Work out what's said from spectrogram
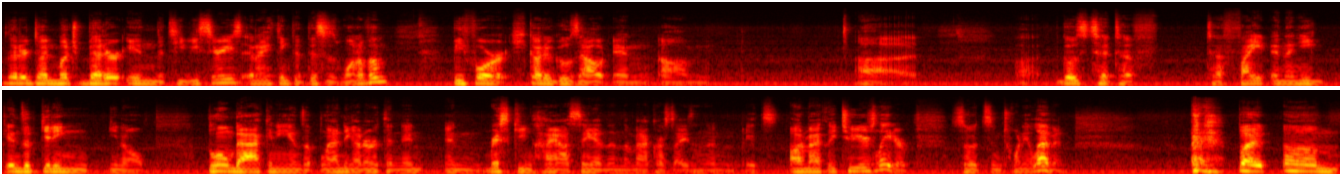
that are done much better in the TV series, and I think that this is one of them. Before Hikaru goes out and um, uh, goes to to to fight, and then he ends up getting you know blown back, and he ends up landing on Earth and and, and rescuing Hayase, and then the Macross dies, and then it's automatically two years later, so it's in 2011. but um,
